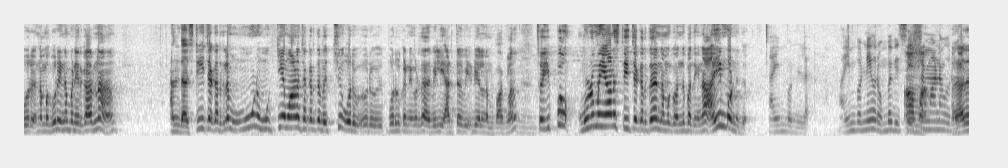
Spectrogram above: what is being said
ஒரு நம்ம குரு என்ன பண்ணியிருக்காருன்னா அந்த ஸ்ரீ சக்கரத்துல மூணு முக்கியமான சக்கரத்தை வச்சு ஒரு ஒரு பொருள் கண்ணி கொடுத்து அதை வெளியே அடுத்த வீடியோவில் நம்ம பார்க்கலாம். ஸோ இப்போ முழுமையான ஸ்ரீ சக்கரத்தை நமக்கு வந்து பார்த்தீங்கன்னா ஐம்பொன் இது. ஐம்பொன்ல. ஐம்பொன்னே ரொம்ப விசேஷமான ஒரு அதாவது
